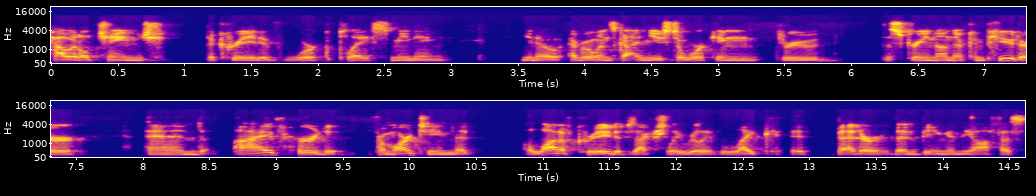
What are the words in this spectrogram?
how it'll change the creative workplace. Meaning, you know, everyone's gotten used to working through the screen on their computer, and I've heard from our team that a lot of creatives actually really like it better than being in the office.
